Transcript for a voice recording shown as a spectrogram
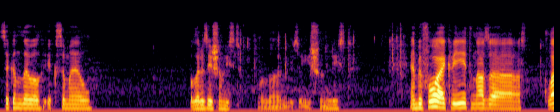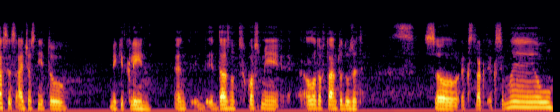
Second level XML polarization list. Polarization list. And before I create another classes I just need to make it clean and it, does not cost me a lot of time to do that. So extract XML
